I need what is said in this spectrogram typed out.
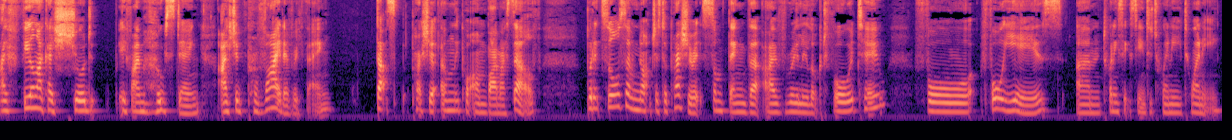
I feel like I should, if I'm hosting, I should provide everything. That's pressure only put on by myself, but it's also not just a pressure. It's something that I've really looked forward to for four years, um, 2016 to 2020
